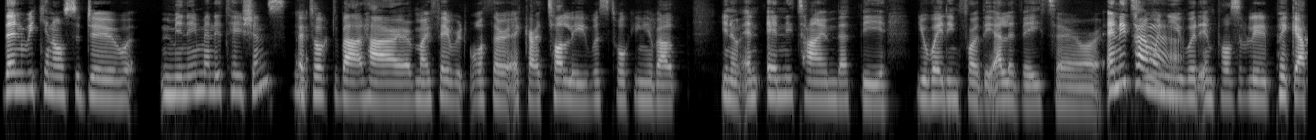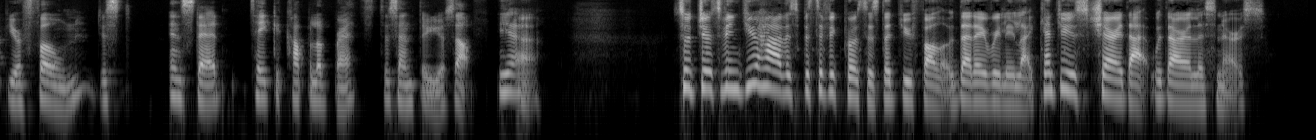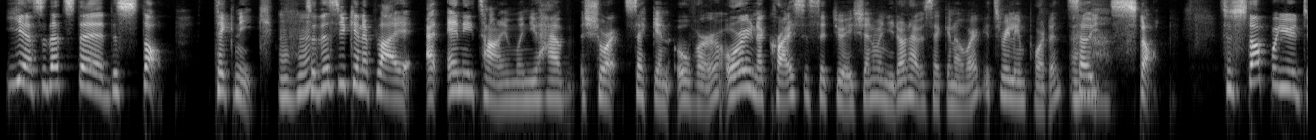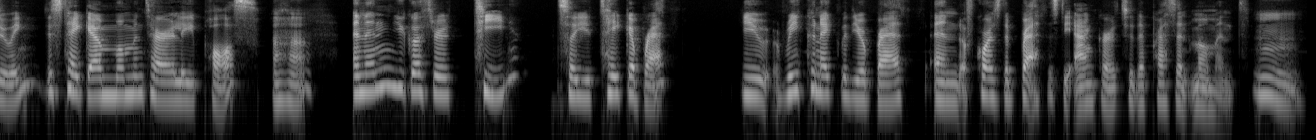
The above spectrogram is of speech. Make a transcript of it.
Then we can also do mini meditations. I talked about how my favorite author, Eckhart Tolle, was talking about, you know, and any time that the you're waiting for the elevator or anytime when Yeah. you would impulsively pick up your phone, just instead take a couple of breaths to center yourself. Yeah. So, Josephine, you have a specific process that you follow that I really like. Can't you just share that with our listeners? Yeah, so that's the the stop technique. Mhm. So this you can apply at any time when you have a short second over or in a crisis situation when you don't have a second over. It's really important. So Uh-huh. stop. So stop what you're doing. Just take a momentarily pause Uh huh. and then you go through T. So you take a breath, you reconnect with your breath And of course, the breath is the anchor to the present moment. Mm.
